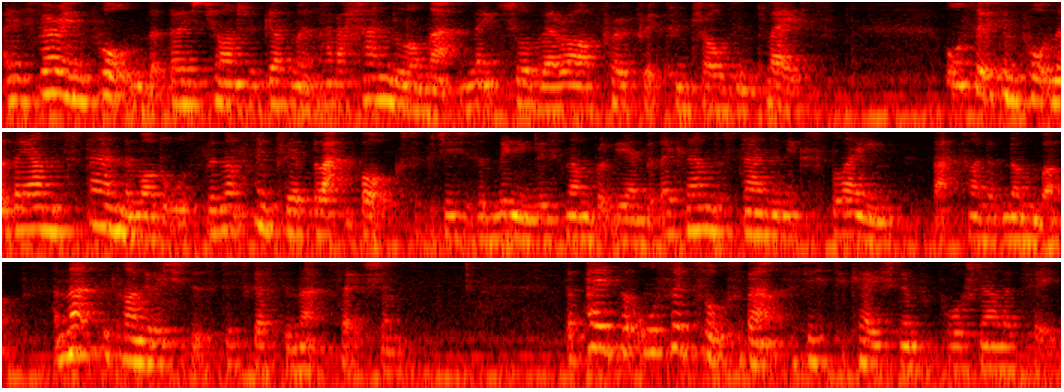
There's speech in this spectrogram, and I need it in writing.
And it's very important that those charged with government have a handle on that and make sure there are appropriate controls in place. Also, it's important that they understand the models. They're not simply a black box that produces a meaningless number at the end, but they can understand and explain that kind of number. And that's the kind of issue that's discussed in that section. The paper also talks about sophistication and proportionality.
